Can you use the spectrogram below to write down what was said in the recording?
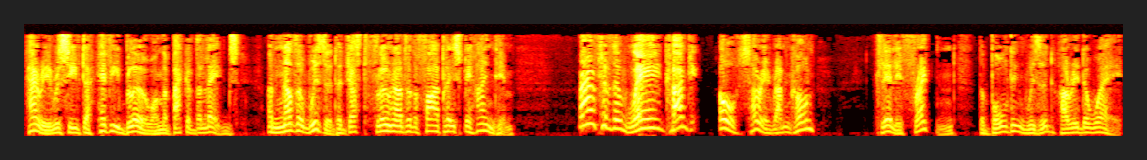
Harry received a heavy blow on the back of the legs. Another wizard had just flown out of the fireplace behind him. Out of the way, can't you? Oh, sorry, Runcorn. Clearly frightened, the balding wizard hurried away.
